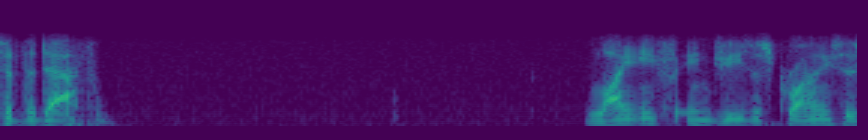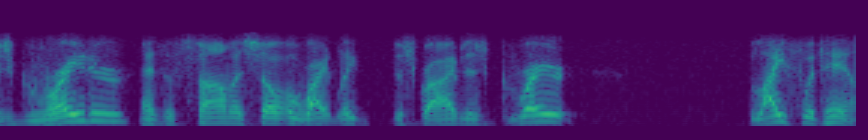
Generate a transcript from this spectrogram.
to the death. Life in Jesus Christ is greater, as the psalmist so rightly describes, is greater life with Him.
